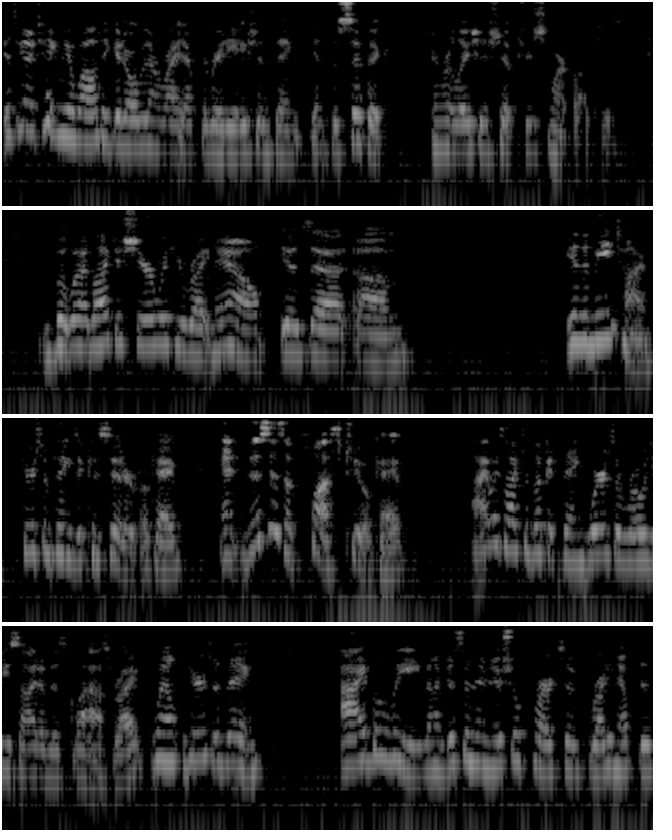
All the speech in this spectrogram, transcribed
it's going to take me a while to get over there and write up the radiation thing in specific in relationship to smart boxes. But what I'd like to share with you right now is that um, in the meantime, here's some things to consider, okay? And this is a plus too, okay? I always like to look at things, where's the rosy side of this glass, right? Well, thing. Just in the initial parts of writing up this,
